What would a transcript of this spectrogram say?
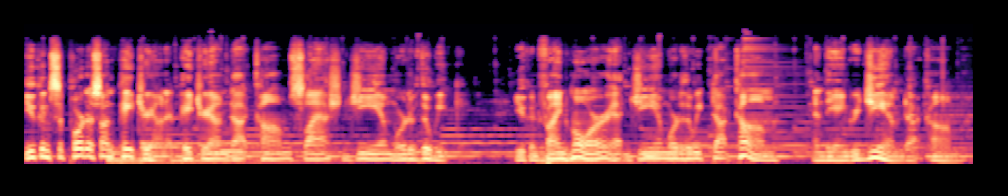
You can support us on Patreon at patreon.com slash gmwordoftheweek. You can find more at gmwordoftheweek.com and theangrygm.com.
